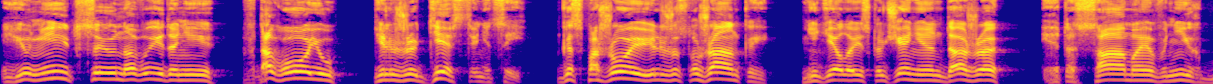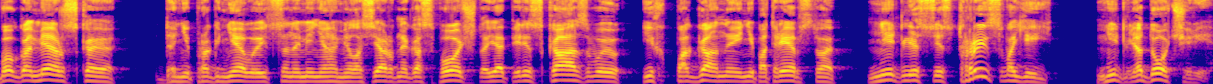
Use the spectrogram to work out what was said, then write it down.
юницею на выдании, вдовою или же девственницей, госпожой или же служанкой, не делая исключения даже и это самое в них богомерзкое. Да не прогневается на меня милосердный Господь, что я пересказываю их поганые непотребства ни для сестры своей, ни для дочери.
